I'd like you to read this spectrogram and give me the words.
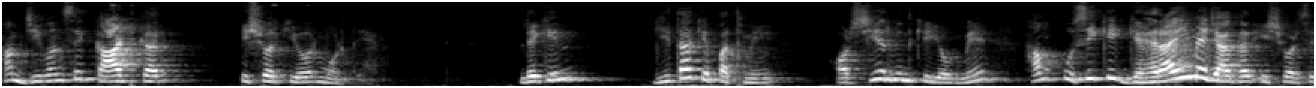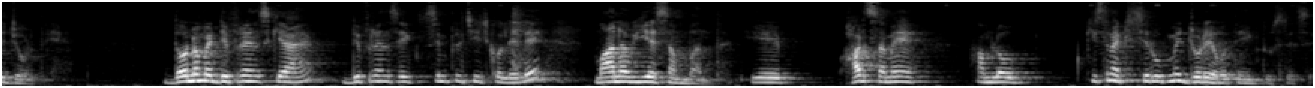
हम जीवन से काट कर ईश्वर की ओर मोड़ते हैं। लेकिन गीता के पथ में और शेयरविंद के योग में हम उसी की गहराई में जाकर ईश्वर से जोड़ते हैं। दोनों में डिफरेंस क्या है? डिफरेंस एक सिंपल चीज़ को ले ले, मानवीय संबंध। ये हर समय हम लोग किसी ना किसी रूप में जुड़े होते हैं एक दूसरे से।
